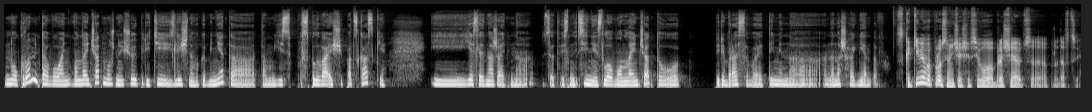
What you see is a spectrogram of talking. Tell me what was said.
Но кроме того, в онлайн-чат можно еще и перейти из личного кабинета, там есть всплывающие подсказки, и если нажать на, соответственно, синее слово онлайн-чат, то перебрасывает именно на наших агентов. С какими вопросами чаще всего обращаются продавцы?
